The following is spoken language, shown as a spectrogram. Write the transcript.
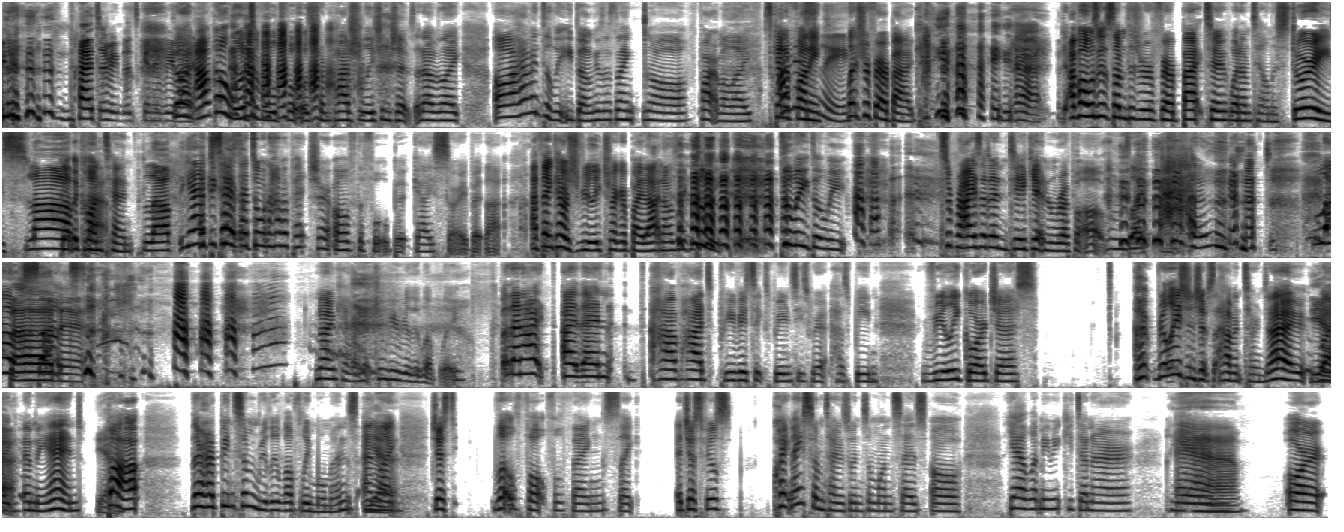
I don't think that's going to be Go like. I've got loads of old photos from past relationships, and I'm like, oh, I haven't deleted them because I think, oh, part of my life. It's kind of funny. Let's refer back. yeah. I've always got something to refer back to when I'm telling the stories. Love got the that. content. Love. Yeah, because Except I don't have a picture of the photo book, guys. Sorry about that. I think I was really triggered by that, and I was like, delete, delete, delete. Surprised I didn't take it and rip it up. I was like, ah, Just love sucks. no, I'm kidding. It can be really lovely. But then I, I then have had previous experiences where it has been really gorgeous. Relationships that haven't turned out, Yeah. like in the end. Yeah. But there had been some really lovely moments, and Yeah. like just little thoughtful things. Like it just feels quite nice sometimes when someone says, "Oh, yeah, let me make you dinner," Yeah. Um, or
